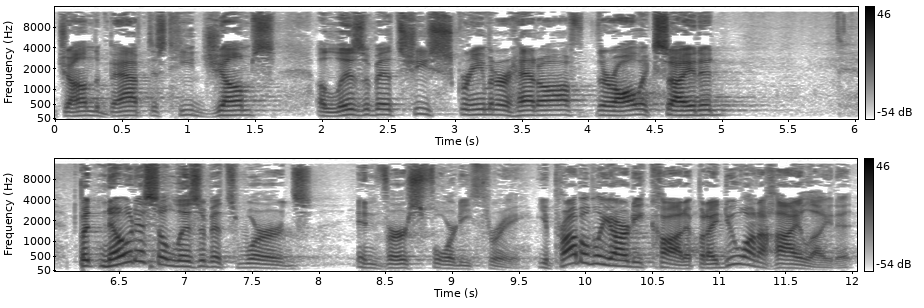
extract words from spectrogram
John the Baptist, he jumps. Elizabeth, she's screaming her head off. They're all excited. But notice Elizabeth's words in verse 43. You probably already caught it, but I do want to highlight it.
